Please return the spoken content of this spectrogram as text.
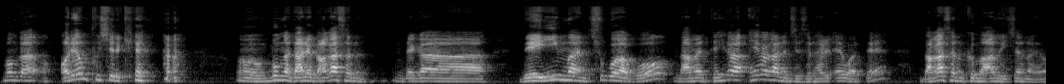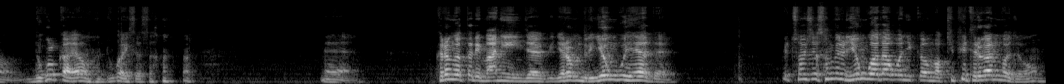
뭔가 어렴풋이 이렇게 어, 뭔가 나를 막아서는 내가 내 이익만 추구하고 남한테 해가, 해가 가는 짓을 할- 해고 할때 막아서는 그 마음이 있잖아요. 누굴까요? 누가 있어서? 네. 그런 것들이 많이 이제 여러분들이 연구해야 돼. 그 전시 선비를 연구하다 보니까 막 깊이 들어가는 거죠.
